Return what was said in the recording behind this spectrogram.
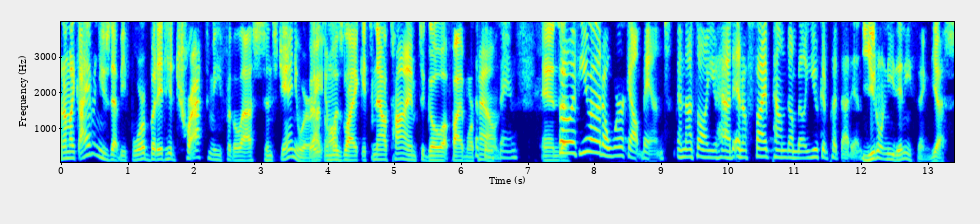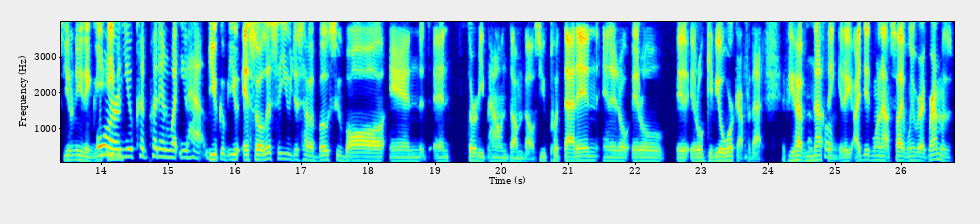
and I'm like, I haven't used that before, but it had tracked me for the last since January, That's and was like, it's now time to go up five more That's pounds. insane. And so uh, if you had a workout band and that's all you had and a five pound dumbbell, you could put that in. you don't need anything. Yes, you don't need anything. Or Even- you could put in what you have. you could you so let's say you just have a Bosu ball and and 30 pound dumbbells. You put that in and it'll it'll it, it'll give you a workout for that. If you have That's nothing, it, I did one outside when we were at grandma's.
